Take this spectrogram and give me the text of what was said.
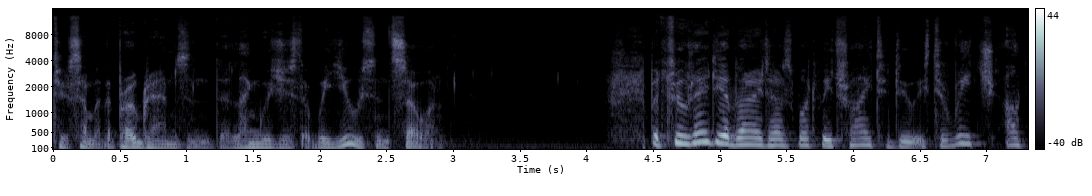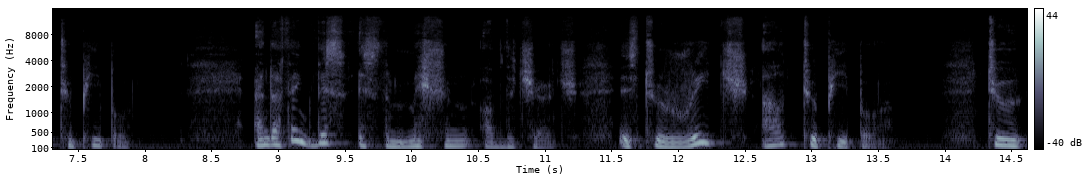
to some of the programs and the languages that we use and so on. But through Radio Veritas, what we try to do is to reach out to people. And I think this is the mission of the church, is to reach out to people, to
